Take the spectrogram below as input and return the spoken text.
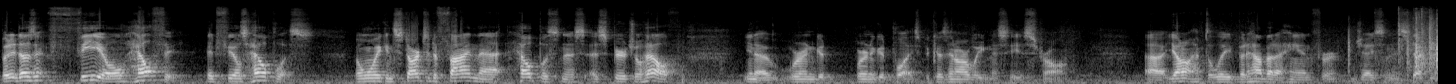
But it doesn't feel healthy, it feels helpless. But when we can start to define that helplessness as spiritual health, you know, we're in good we're in a good place because in our weakness he is strong. Uh, y'all don't have to leave, but how about a hand for Jason and Stephanie?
